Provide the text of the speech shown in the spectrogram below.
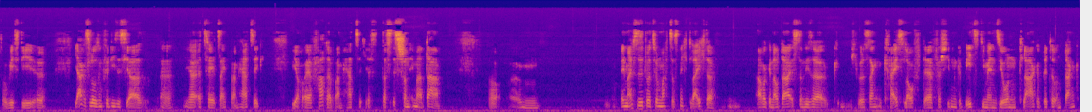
So wie es die äh, Jahreslosung für dieses Jahr äh, ja erzählt, seid barmherzig, wie auch euer Vater barmherzig ist. Das ist schon immer da. So, ähm, in manchen Situationen macht es das nicht leichter. Aber genau da ist dann dieser, ich würde sagen, ein Kreislauf der verschiedenen Gebetsdimensionen, Klage, Bitte und Dank,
